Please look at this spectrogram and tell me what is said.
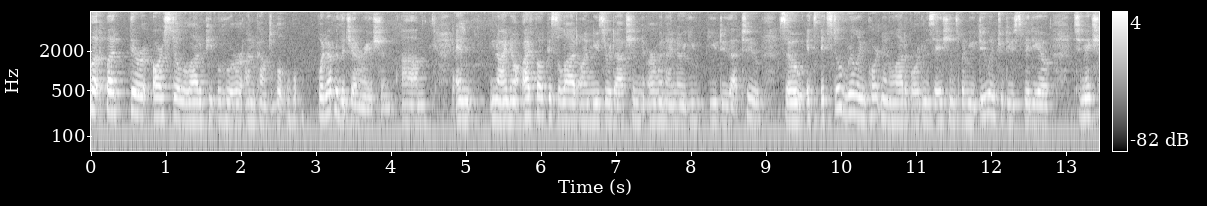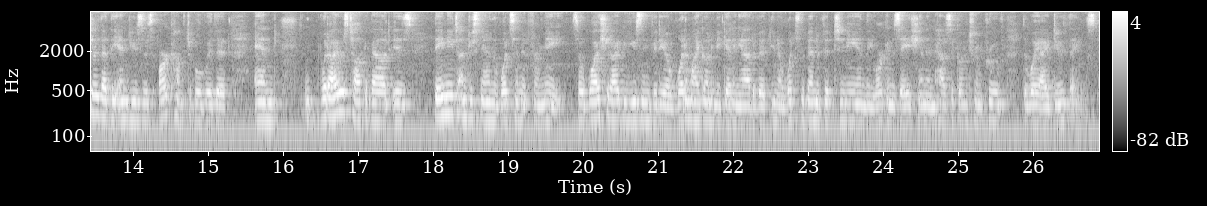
But, but there are still a lot of people who are uncomfortable, whatever the generation. Um, and, you know, I know I focus a lot on user adoption, Irwin, I know you, you do that too. So it's, it's still really important in a lot of organizations when you do introduce video to make sure that the end users are comfortable with it. And what I always talk about is they need to understand what's in it for me. So why should I be using video? What am I going to be getting out of it? You know, what's the benefit to me and the organization and how's it going to improve the way I do things?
